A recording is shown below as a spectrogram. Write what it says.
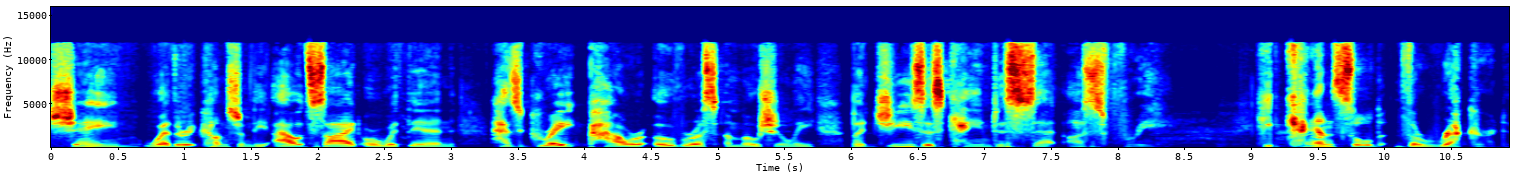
Shame, whether it comes from the outside or within, has great power over us emotionally, but Jesus came to set us free. He canceled the record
